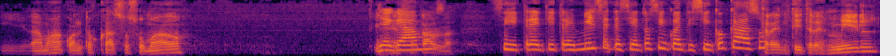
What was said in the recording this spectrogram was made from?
¿Y llegamos a cuántos casos sumados? Llegamos, sí, 33.755 casos. 33.000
